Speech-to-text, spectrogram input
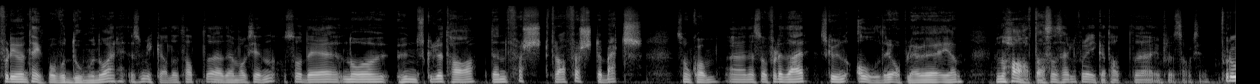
fordi hun tenkte på hvor dum hun var som ikke hadde tatt eh, den vaksinen. Så det når hun skulle ta den først fra første batch som kom eh, neste år, for det der skulle hun aldri oppleve igjen. Hun hata seg selv for å ikke ha tatt eh, influensavaksinen. For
